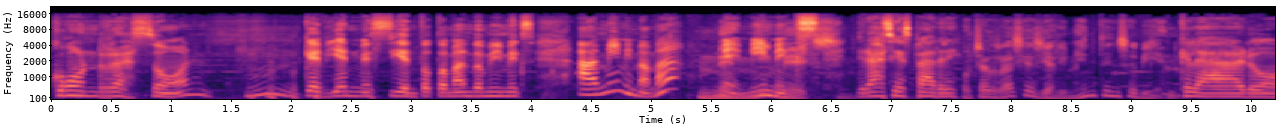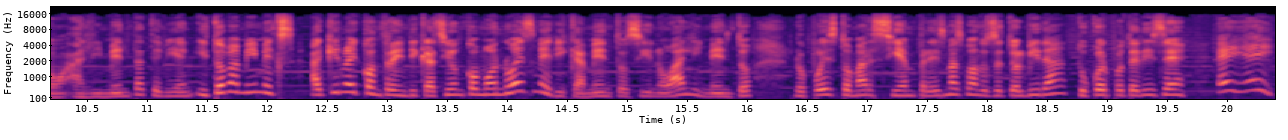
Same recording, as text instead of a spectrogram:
Con razón. Mm, qué bien me siento tomando Mimex. A mí mi mamá me, Me Mimex. Mimex. Gracias, padre. Muchas gracias y aliméntense bien. Claro, aliméntate bien y toma Mimex. Aquí no hay contraindicación, como no es medicamento, sino alimento, lo puedes tomar siempre. Es más, cuando se te olvida, tu cuerpo te dice, hey, hey,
